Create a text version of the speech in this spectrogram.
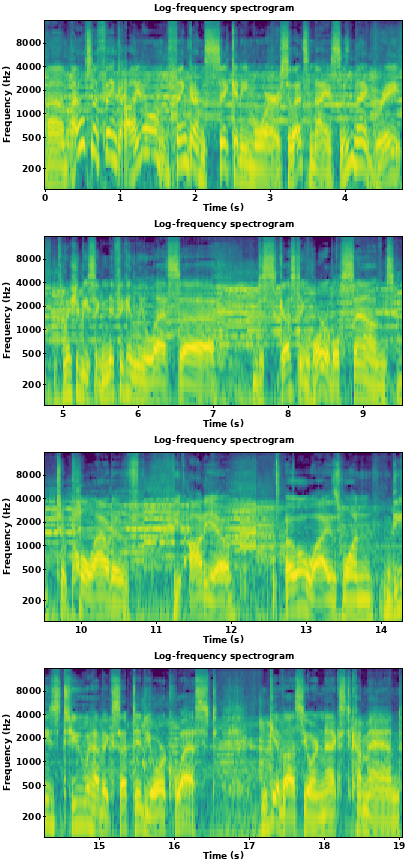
Um, I also think I don't think I'm sick anymore, so that's nice. Isn't that great? I should be significantly less uh, disgusting, horrible sounds to pull out of the audio. Oh, wise one, these two have accepted your quest. Give us your next command.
